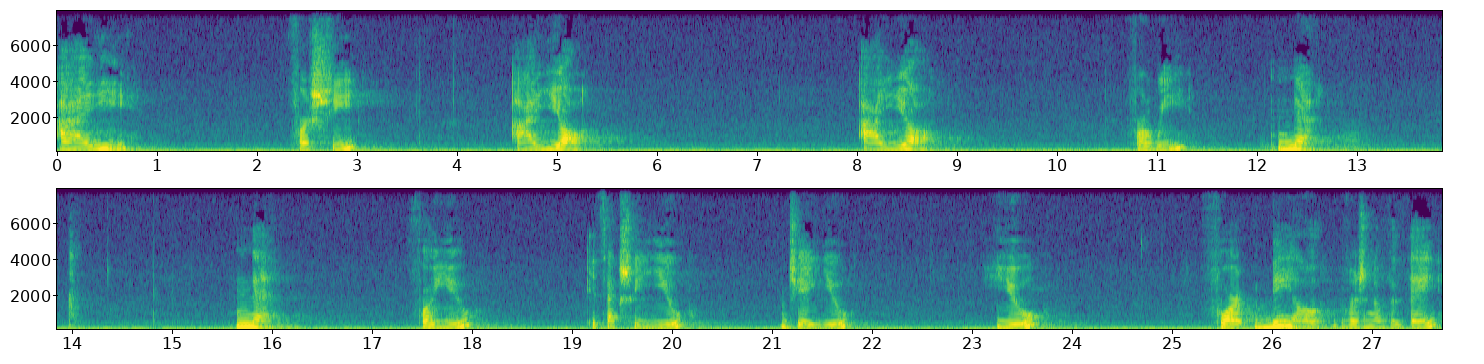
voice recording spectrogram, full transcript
ai. For she, ajo ajo for we ne. Ne. For you it's actually you ju you. For male version of the they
